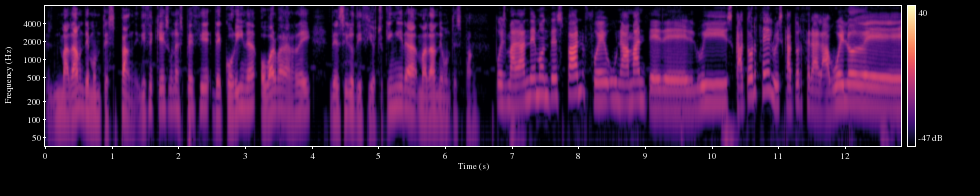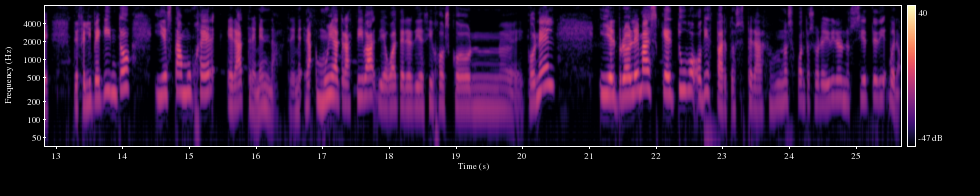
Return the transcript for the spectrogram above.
Madame de Montespan. Y dice que es una especie de Corina o Bárbara Rey del siglo XVIII. ¿Quién era Madame de Montespan? Pues Madame de Montespan fue una amante de Luis XIV. Luis XIV era el abuelo de, Felipe V y esta mujer era tremenda, trem- era muy atractiva, llegó a tener 10 hijos con, eh, con él. Y el problema es que tuvo, o 10 partos, espera, no sé cuántos sobrevivieron, 7, 10, bueno,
